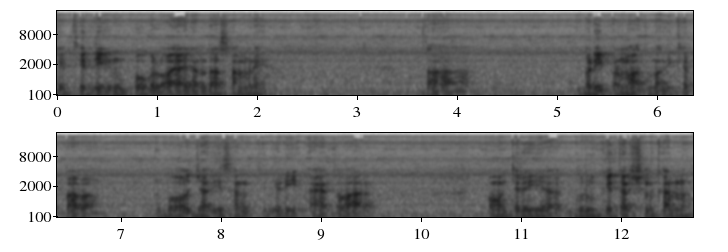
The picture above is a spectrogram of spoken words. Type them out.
ਇੱਥੇ ਦੇਗ ਨੂੰ ਭੋਗ ਲਵਾਇਆ ਜਾਂਦਾ ਸਾਹਮਣੇ। ਤਾਂ ਬੜੀ ਪ੍ਰਮਾਤਮਾ ਦੀ ਕਿਰਪਾ ਵਾ। ਬਹੁਤ ਜ਼ਿਆਦੀ ਸੰਗਤ ਜਿਹੜੀ ਐਤਵਾਰ ਪਹੁੰਚ ਰਹੀ ਆ ਗੁਰੂ ਕੇ ਦਰਸ਼ਨ ਕਰਨ।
